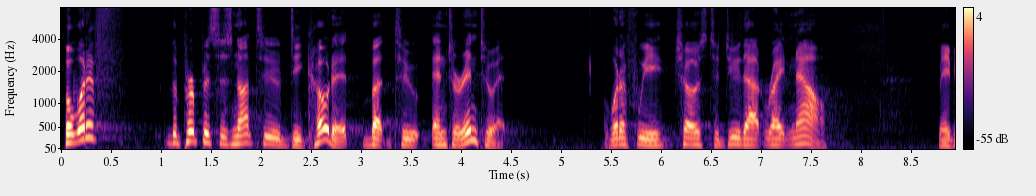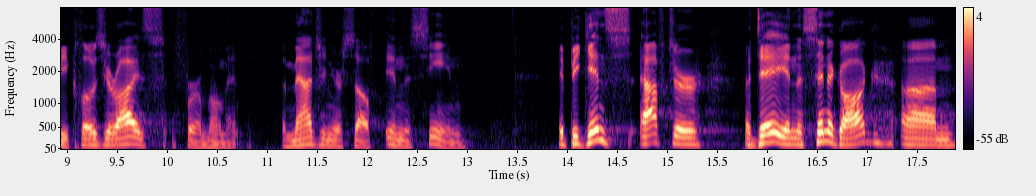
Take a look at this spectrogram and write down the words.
But what if the purpose is not to decode it, but to enter into it? What if we chose to do that right now? Maybe close your eyes for a moment. Imagine yourself in the scene. It begins after a day in the synagogue. Um,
